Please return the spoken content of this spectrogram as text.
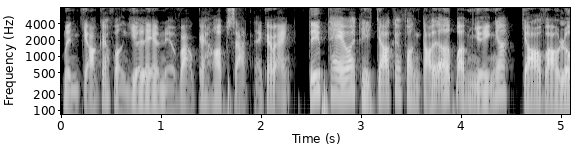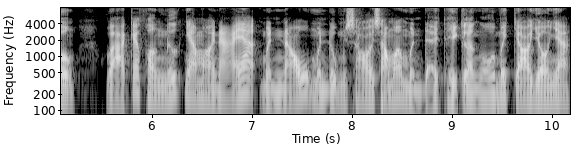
Mình cho cái phần dưa leo này vào cái hộp sạch này các bạn. Tiếp theo thì cho cái phần tỏi ớt băm nhuyễn á, cho vào luôn. Và cái phần nước ngâm hồi nãy á, mình nấu, mình đun sôi xong á, mình để thiệt là nguội mới cho vô nha.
